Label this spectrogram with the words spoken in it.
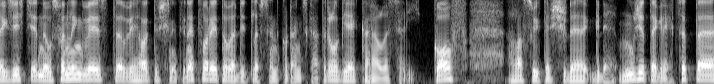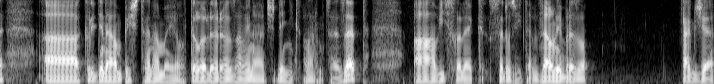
Takže ještě jednou Sven Lingvist, vyhlaďte všechny ty netvory, to Ditlevsen Kodaňská trilogie, Karel Veselý Kov. Hlasujte všude, kde můžete, kde chcete a klidně nám pište na mail alarm.cz a výsledek se dozvíte velmi brzo. Takže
